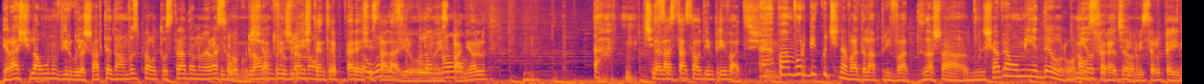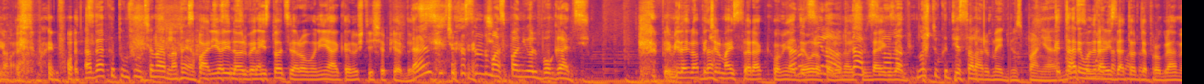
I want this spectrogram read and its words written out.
era și la 1,7, dar am văzut pe autostradă numeroase Bun, locuri și la atunci vin și te 1,9. întreb care e și salariul 1,9. unui spaniol Ce de să la zic? stat sau din privat. Și A, bă, Am vorbit cu cineva de la privat, așa, și avea 1000 de euro, au 1100 de săraci, euro. mi se rupe inima. Da. Nu mai pot. Avea cât un funcționar la noi. Spaniolilor Ce să zic, veniți toți în România că nu știi ce da. Dar pierdeți. el zice că sunt numai spanioli bogați. Pe mine ai luat pe Da. cel mai sărac, 1000 Dar de nu euro ți pe l-a- lună da, și îmi ți dai l-a luat. exemplu. Nu știu cât e salariul mediu în Spania. Cât Nu are să un mă uit realizator acum. de programe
